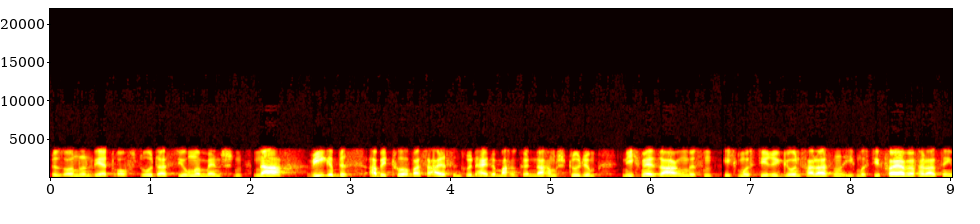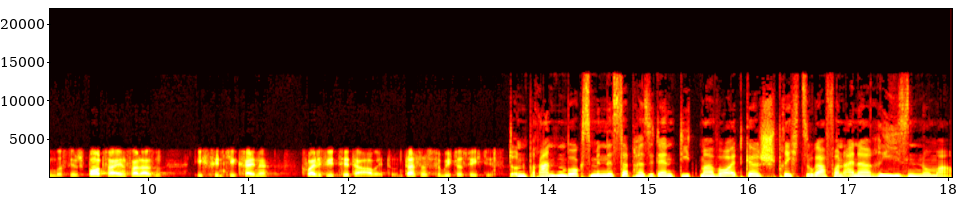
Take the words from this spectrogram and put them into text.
besonderen Wert drauf, so dass junge Menschen nach Wiege bis Abitur, was alles in Grünheide machen können, nach dem Studium nicht mehr sagen müssen, ich muss die Region verlassen, ich muss die Feuerwehr verlassen, ich muss den Sportverein verlassen, ich finde hier keine qualifizierte Arbeit. Und das ist für mich das Wichtigste. Und Brandenburgs Ministerpräsident Dietmar Woidke spricht sogar von einer Riesennummer.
